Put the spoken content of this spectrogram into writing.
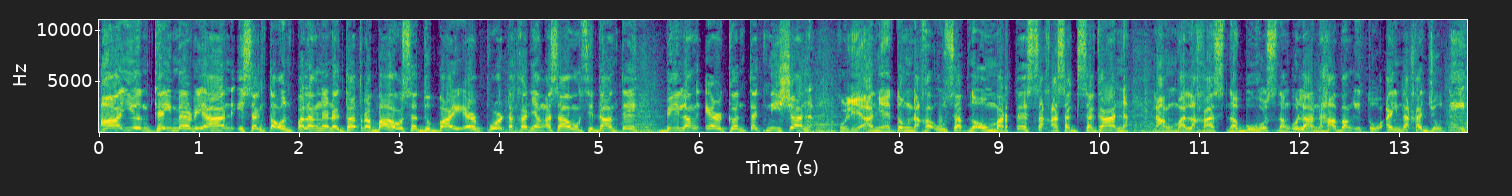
Ayon kay Mary Ann, isang taon pa lang na nagtatrabaho sa Dubai Airport ang kanyang asawang si Dante bilang aircon technician. Hulian niya itong nakausap noong Martes sa kasagsagan ng malakas na buhos ng ulan habang ito ay naka-duty.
